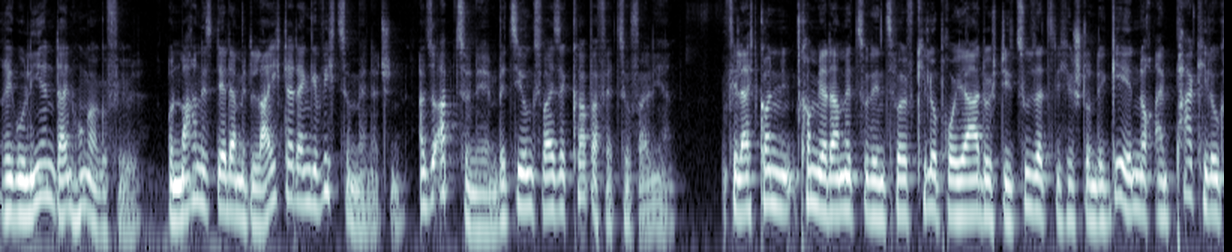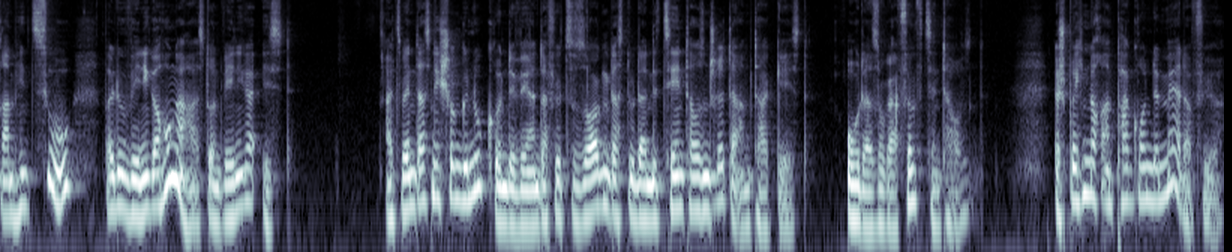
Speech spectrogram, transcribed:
regulieren dein Hungergefühl und machen es dir damit leichter, dein Gewicht zu managen, also abzunehmen bzw. Körperfett zu verlieren. Vielleicht kommen ja damit zu den 12 Kilo pro Jahr durch die zusätzliche Stunde Gehen noch ein paar Kilogramm hinzu, weil du weniger Hunger hast und weniger isst. Als wenn das nicht schon genug Gründe wären, dafür zu sorgen, dass du deine 10.000 Schritte am Tag gehst. Oder sogar 15.000. Es sprechen noch ein paar Gründe mehr dafür.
